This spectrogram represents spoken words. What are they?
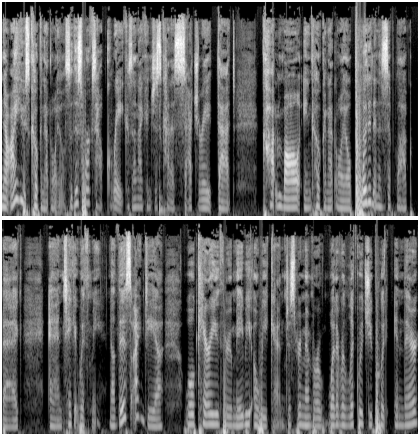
Now I use coconut oil, so this works out great because then I can just kind of saturate that cotton ball in coconut oil, put it in a Ziploc bag, and take it with me. Now, this idea will carry you through maybe a weekend. Just remember whatever liquids you put in there,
